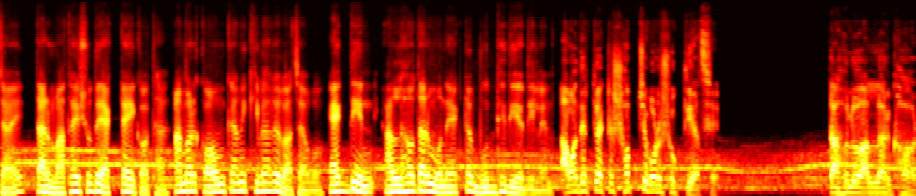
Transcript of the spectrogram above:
যায় তার মাথায় শুধু একটাই কথা আমার কমকে আমি কীভাবে বাঁচাবো? একদিন আল্লাহ তার মনে একটা বুদ্ধি দিয়ে দিলেন। আমাদের তো একটা সবচেয়ে বড় শক্তি আছে। তা হলো আল্লাহর ঘর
